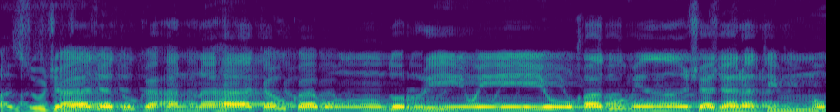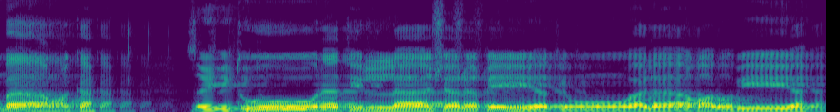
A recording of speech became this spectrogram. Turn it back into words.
الزجاجة كأنها كوكب دري يوخذ من شجرة مباركة. زيتونة لا شرقية ولا غربية.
